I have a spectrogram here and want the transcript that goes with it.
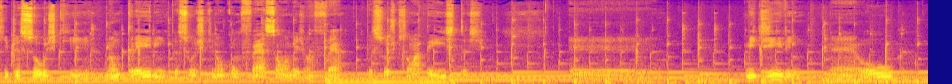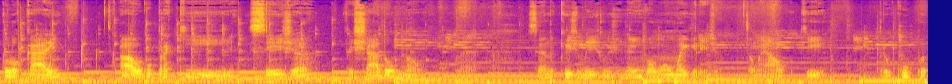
que pessoas que não creem, pessoas que não confessam a mesma fé, pessoas que são ateístas, é, medirem né, ou colocarem algo para que seja fechado ou não, né? sendo que os mesmos nem vão a uma igreja. Então é algo que preocupa,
